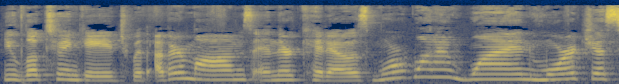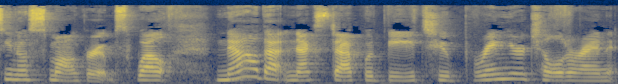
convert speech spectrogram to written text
you look to engage with other moms and their kiddos more one on one, more just, you know, small groups. Well, now that next step would be to bring your children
